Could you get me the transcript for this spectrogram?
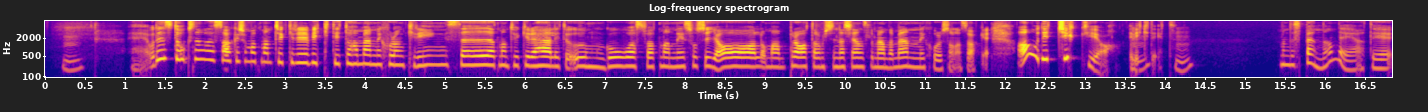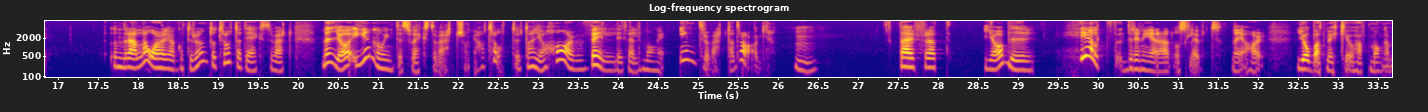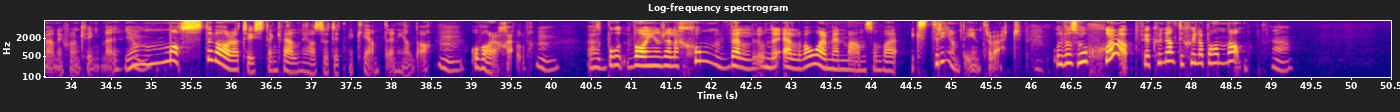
Eh, och det stod sådana saker som att man tycker det är viktigt att ha människor omkring sig, att man tycker det är härligt att umgås, och att man är social och man pratar om sina känslor med andra människor och sådana saker. Ja, och det tycker jag är mm. viktigt. Mm. Men det spännande är att det under alla år har jag gått runt och trott att jag är extrovert. Men jag är nog inte så extrovert som jag har trott. Utan jag har väldigt, väldigt många introverta drag. Mm. Därför att jag blir helt dränerad och slut när jag har jobbat mycket och haft många människor omkring mig. Jag mm. måste vara tyst en kväll när jag har suttit med klienter en hel dag mm. och vara själv. Mm. Jag var i en relation under 11 år med en man som var extremt introvert. Mm. Och det var så skönt, för jag kunde alltid skylla på honom. Ja.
